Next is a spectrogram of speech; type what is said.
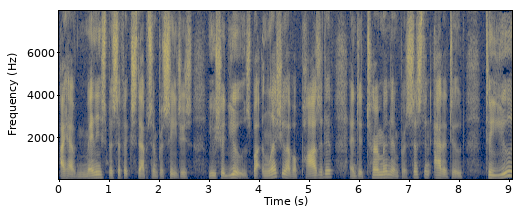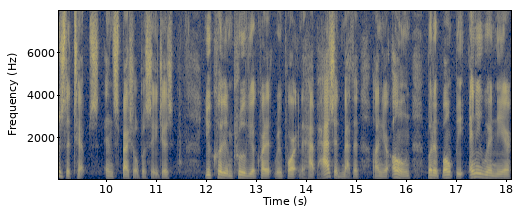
I have many specific steps and procedures you should use, but unless you have a positive and determined and persistent attitude to use the tips and special procedures, you could improve your credit report in a haphazard method on your own, but it won't be anywhere near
